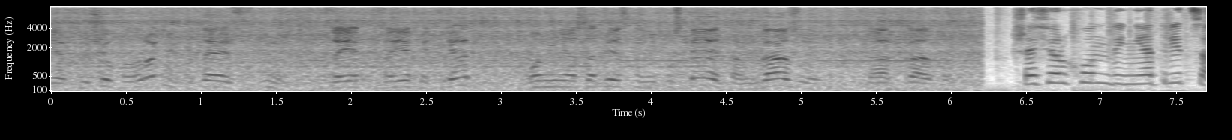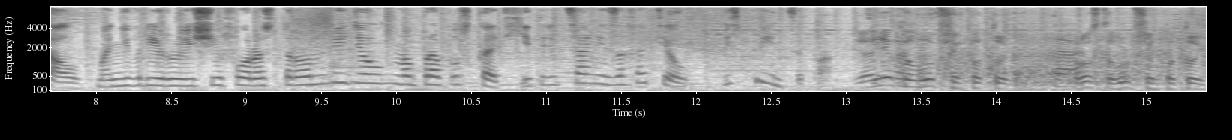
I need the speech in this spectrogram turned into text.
Я включил поворотник, пытаюсь ну, заехать, заехать в ряд. Он меня, соответственно, не пускает, там газу до отказа. Шофер Хонды не отрицал, маневрирующий Форестер он видел, но пропускать хитреца не захотел, из принципа. Я ехал в общем потоке, просто в общем потоке.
